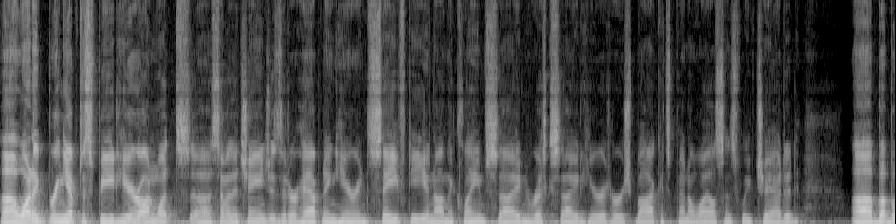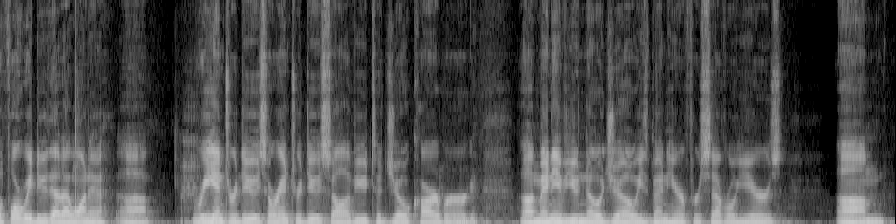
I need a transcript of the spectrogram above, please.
I uh, want to bring you up to speed here on what uh, some of the changes that are happening here in safety and on the claims side and risk side here at Hirschbach. It's been a while since we've chatted. Uh, but before we do that, I want to uh, reintroduce or introduce all of you to Joe Carberg. Uh, many of you know Joe, he's been here for several years. Um,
